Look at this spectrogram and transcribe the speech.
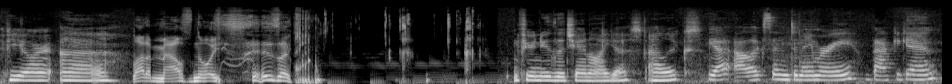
If you aren't, uh, A lot of mouth noises. like, if you're new to the channel, I guess, Alex. Yeah, Alex and Danae Marie back again.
